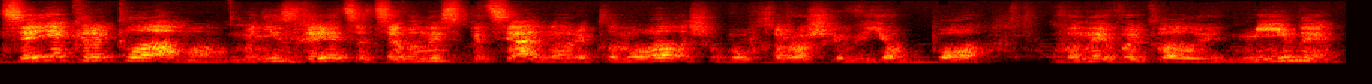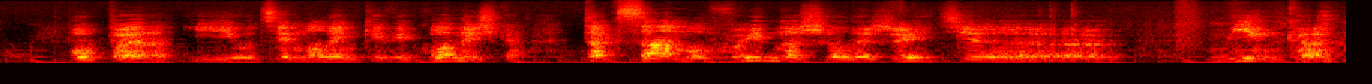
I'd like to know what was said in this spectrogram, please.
Це як реклама. Мені здається, це вони спеціально рекламували, щоб був хороший вйоб, бо вони виклали міни поперед, і оце маленьке віконечко так само видно, що лежить е, мінка.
